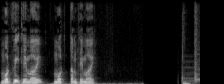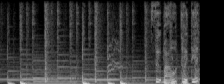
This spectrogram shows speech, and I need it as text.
Một vị thế mới, một tâm thế mới. Dự báo thời tiết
